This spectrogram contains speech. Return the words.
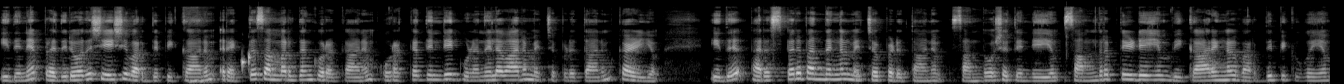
ഇതിന് പ്രതിരോധശേഷി വർദ്ധിപ്പിക്കാനും രക്തസമ്മർദ്ദം കുറക്കാനും ഉറക്കത്തിന്റെ ഗുണനിലവാരം മെച്ചപ്പെടുത്താനും കഴിയും. ഇത് പരസ്പര ബന്ധങ്ങൾ മെച്ചപ്പെടുത്താനും സന്തോഷത്തിന്റെയും സംതൃപ്തിയുടെയും വികാരങ്ങൾ വർദ്ധിപ്പിക്കുകയും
